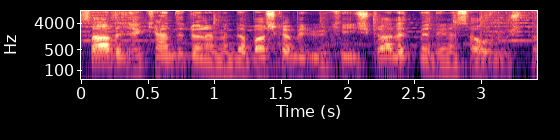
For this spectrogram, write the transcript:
sadece kendi döneminde başka bir ülkeyi işgal etmediğini savunmuştu.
